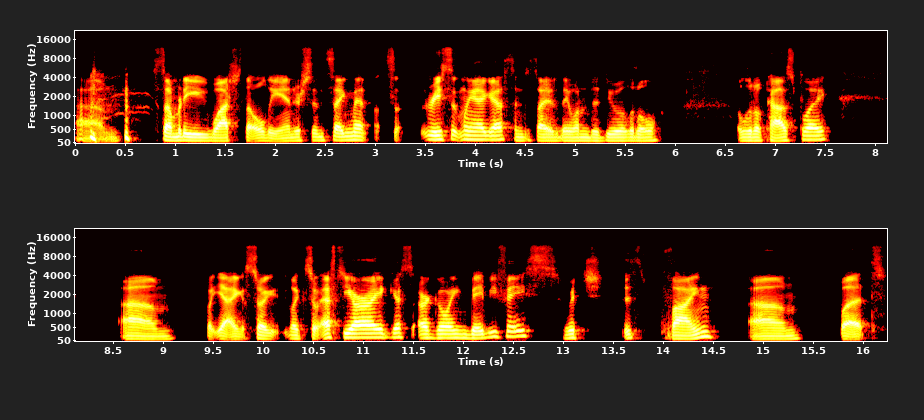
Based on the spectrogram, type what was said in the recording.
Um, somebody watched the Ole Anderson segment recently, I guess, and decided they wanted to do a little a little cosplay. Um, but yeah, so like so FTR, I guess, are going babyface, which is fine. Um, but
